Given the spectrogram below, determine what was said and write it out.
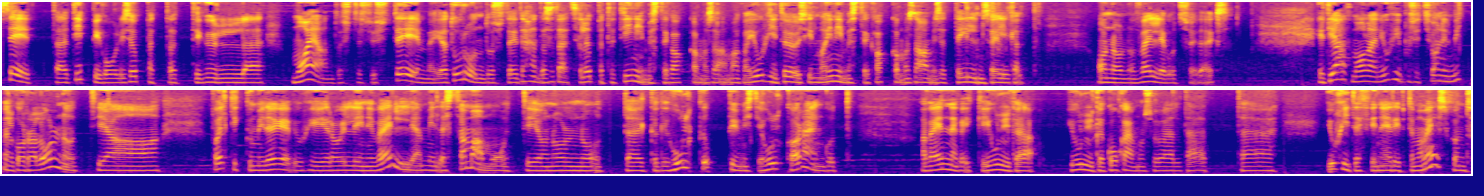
see, et äh, tipikoolis õpetati küll äh, majandust ja süsteeme ja turundust, ei tähenda seda, et seal õpetati inimestega hakkama saama, aga juhi töös ilma inimestega hakkama saamiseta ilmselgelt on olnud väljakutseid, eks. et jah, et ma olen juhi positsioonil mitmel korral olnud ja Baltikumi tegevjuhi rollini välja, millest samamoodi on olnud äh, ikkagi hulk õppimist ja hulk arengut. aga ennekõike julge, julge kogemus öelda, et juhi defineerib tema meeskond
